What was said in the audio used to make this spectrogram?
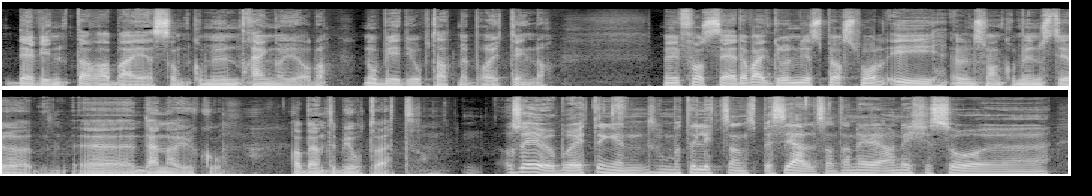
det vinterarbeidet som kommunen trenger å gjøre. da. Nå blir de opptatt med brøyting, da. Men vi får se. Det var et grundig spørsmål i Ullensvang kommunestyre eh, denne uka fra Bente Bjortvedt. Og så er jo brøytingen litt sånn spesiell. Han er, han, er, ikke så uh,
